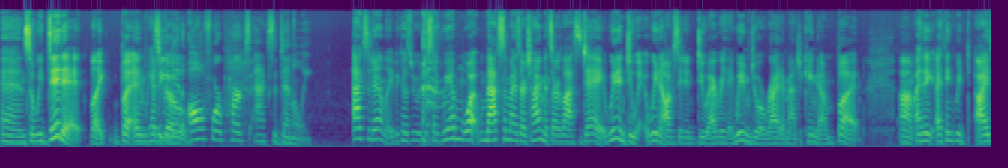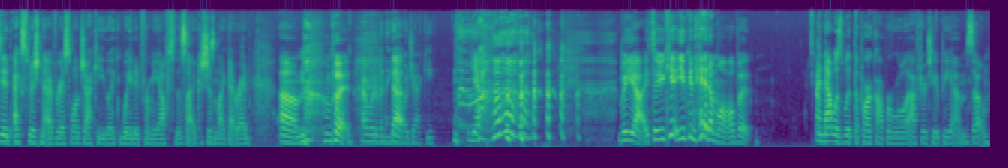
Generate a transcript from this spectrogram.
And so we did it, like, but and we had so to go did all four parks accidentally. accidentally because we were just like we haven't what maximize our time it's our last day we didn't do it we didn't obviously didn't do everything we didn't do a ride at magic kingdom but um, i think i think we i did expedition to everest while jackie like waited for me off to the side because she doesn't like that ride um, but I would have been hanging That- out with Jackie. yeah but yeah so you can't you can hit them all but and that was with the park hopper rule after 2 p.m so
